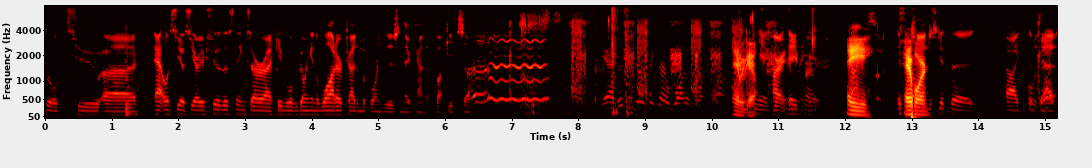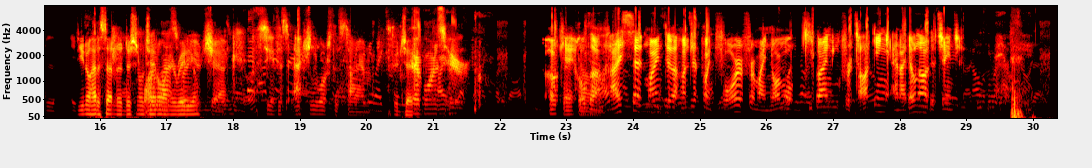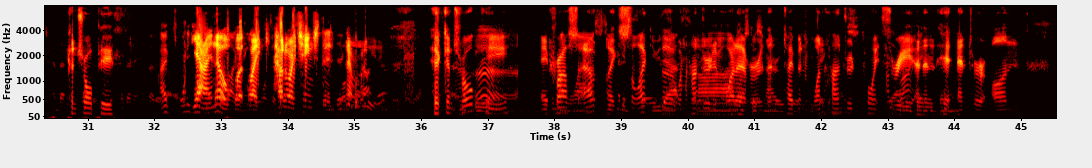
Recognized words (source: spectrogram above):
actual to uh, Atlas COC. Are you sure those things are uh, capable of going in the water? I've tried them before in Zeus, and they're kind of fucky. So. Yeah, those I don't think are waterborne. There we go. Yeah, All right, gun in A my firm. Hey, If Airborne. Just get the, uh, get the What was that? Badger. do you know how to set an additional One channel on your radio? check. See if this actually works this time. Good check. Airborne is here. Okay, hold on. I set mine to 100.4 for my normal key binding for talking, and I don't know how to change it. Control P. I have 20 Yeah, I know, but like, how do I change the? Never mind. Hit Control P. firm Cross out, like select the 100 Uh, and whatever, and then type in just be taking those. 100.3, and then hit enter on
